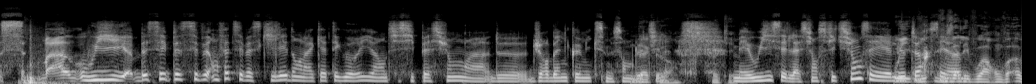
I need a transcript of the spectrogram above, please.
C'est- Bah oui, bah, c'est, bah, c'est- en fait c'est parce qu'il est dans la catégorie anticipation euh, de d'urban comics me semble-t-il. Mais oui, c'est de la science-fiction. C'est Oui, l'auteur, vous, c'est vous euh, allez voir. On va,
